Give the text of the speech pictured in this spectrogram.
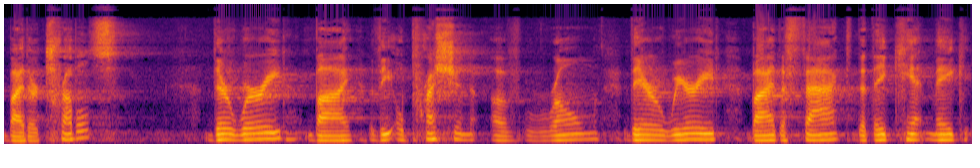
by their troubles. They're worried by the oppression of Rome. They're wearied by the fact that they can't make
